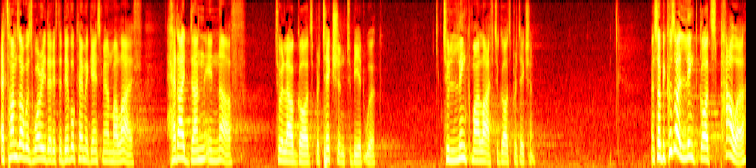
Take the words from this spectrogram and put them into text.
At times I was worried that if the devil came against me in my life, had I done enough to allow God's protection to be at work? To link my life to God's protection. And so, because I linked God's power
